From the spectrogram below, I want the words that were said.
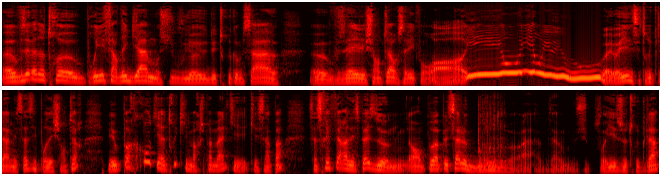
Euh, vous avez notre, vous pourriez faire des gammes aussi, vous avez des trucs comme ça. vous avez les chanteurs, vous savez, ils font oh, vous voyez ces trucs là mais ça c'est pour des chanteurs. Mais par contre il y a un truc qui marche pas mal qui est, sympa. Ça serait faire un espèce de on peut appeler ça le voilà, vous voyez ce truc là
